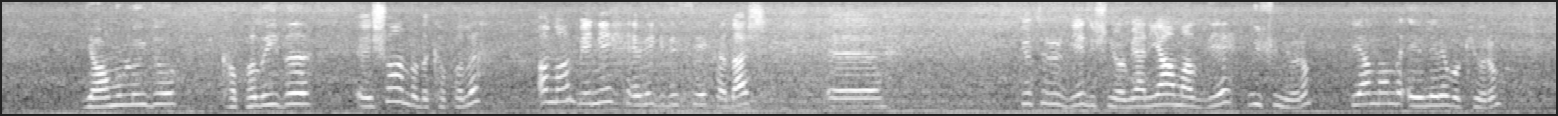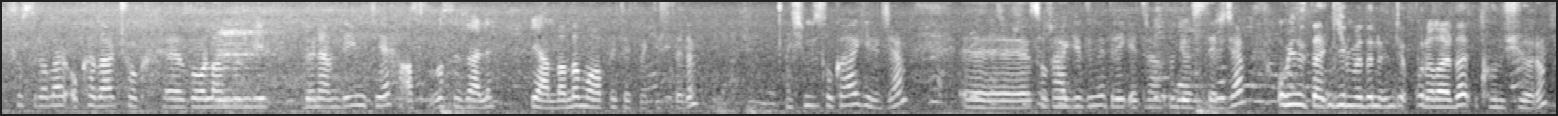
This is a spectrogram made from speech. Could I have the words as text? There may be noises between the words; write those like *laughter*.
yağmurluydu, kapalıydı. Ee, şu anda da kapalı. Ama beni eve gidesiye kadar e, götürür diye düşünüyorum. Yani yağmaz diye düşünüyorum. Bir yandan da evlere bakıyorum. Şu sıralar o kadar çok e, zorlandığım bir dönemdeyim ki aslında sizlerle bir yandan da muhabbet etmek istedim. E, Şimdi sokağa gireceğim. Ee, sokağa girdiğimde direkt etrafı göstereceğim. O yüzden girmeden önce buralarda konuşuyorum.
